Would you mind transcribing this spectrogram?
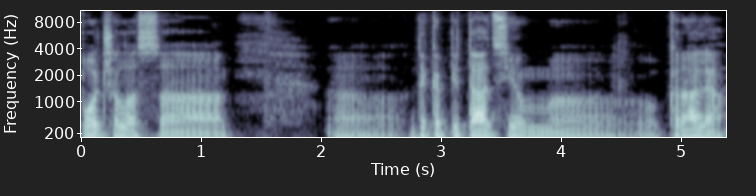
počela sa dekapitacijom kralja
